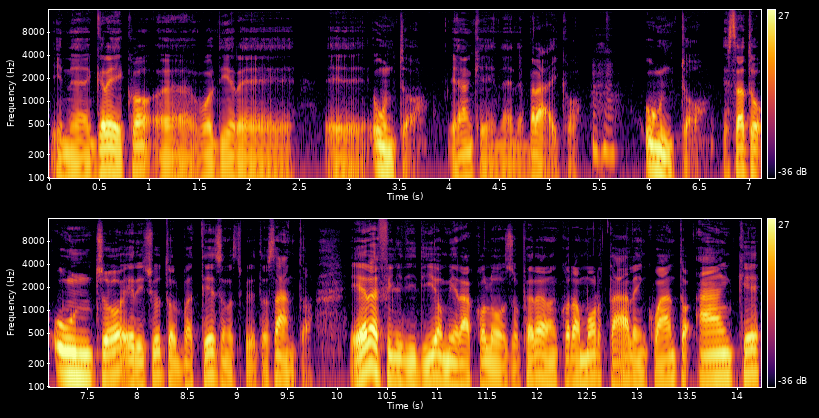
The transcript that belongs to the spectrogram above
in greco eh, vuol dire eh, unto e anche in, in ebraico Mhm. Unto, è stato unto e ricevuto il battesimo dello Spirito Santo. Era figlio di Dio miracoloso, però era ancora mortale in quanto anche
